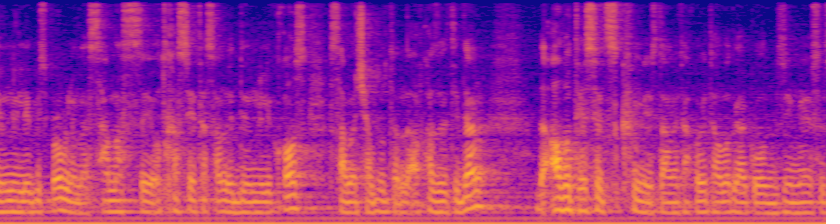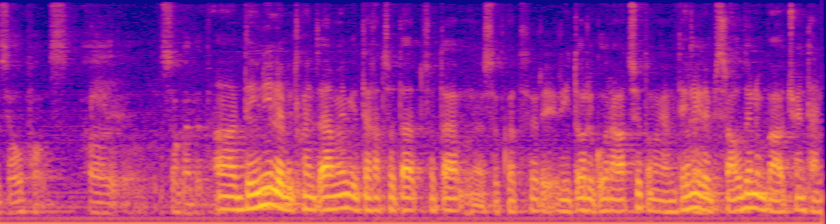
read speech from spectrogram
დევნილების პრობლემა. 300 400000-მდე დევნილი ყავს სამაჩაბლოთან და აფხაზეთიდან და ალბათ ესეც ქმნის დამეთახვით ალბათ გარკვეულ მძიმე სოციალურ ფონს ზოგადად. აა დევნილები თქვენ წარმოიდგინეთ ახლა ცოტა ცოტა ასე ვთქვათ რიტორიკულ რაღაც ცოტა მაგრამ დევნილების რაოდენობა ჩვენთან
